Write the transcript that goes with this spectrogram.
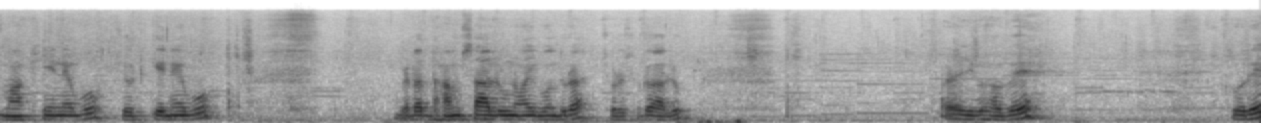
মাখিয়ে নেব, চটকে নেব। এটা ধামসা আলু নয় বন্ধুরা ছোট ছোট আলু আর এইভাবে করে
